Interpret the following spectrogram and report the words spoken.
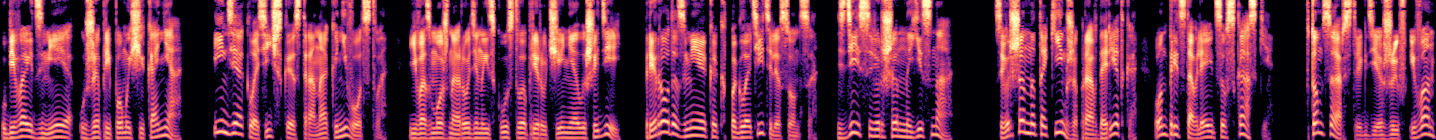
убивает змея уже при помощи коня. Индия — классическая страна коневодства и, возможно, родина искусства приручения лошадей. Природа змея как поглотителя солнца здесь совершенно ясна. Совершенно таким же, правда редко, он представляется в сказке. В том царстве, где жив Иван,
